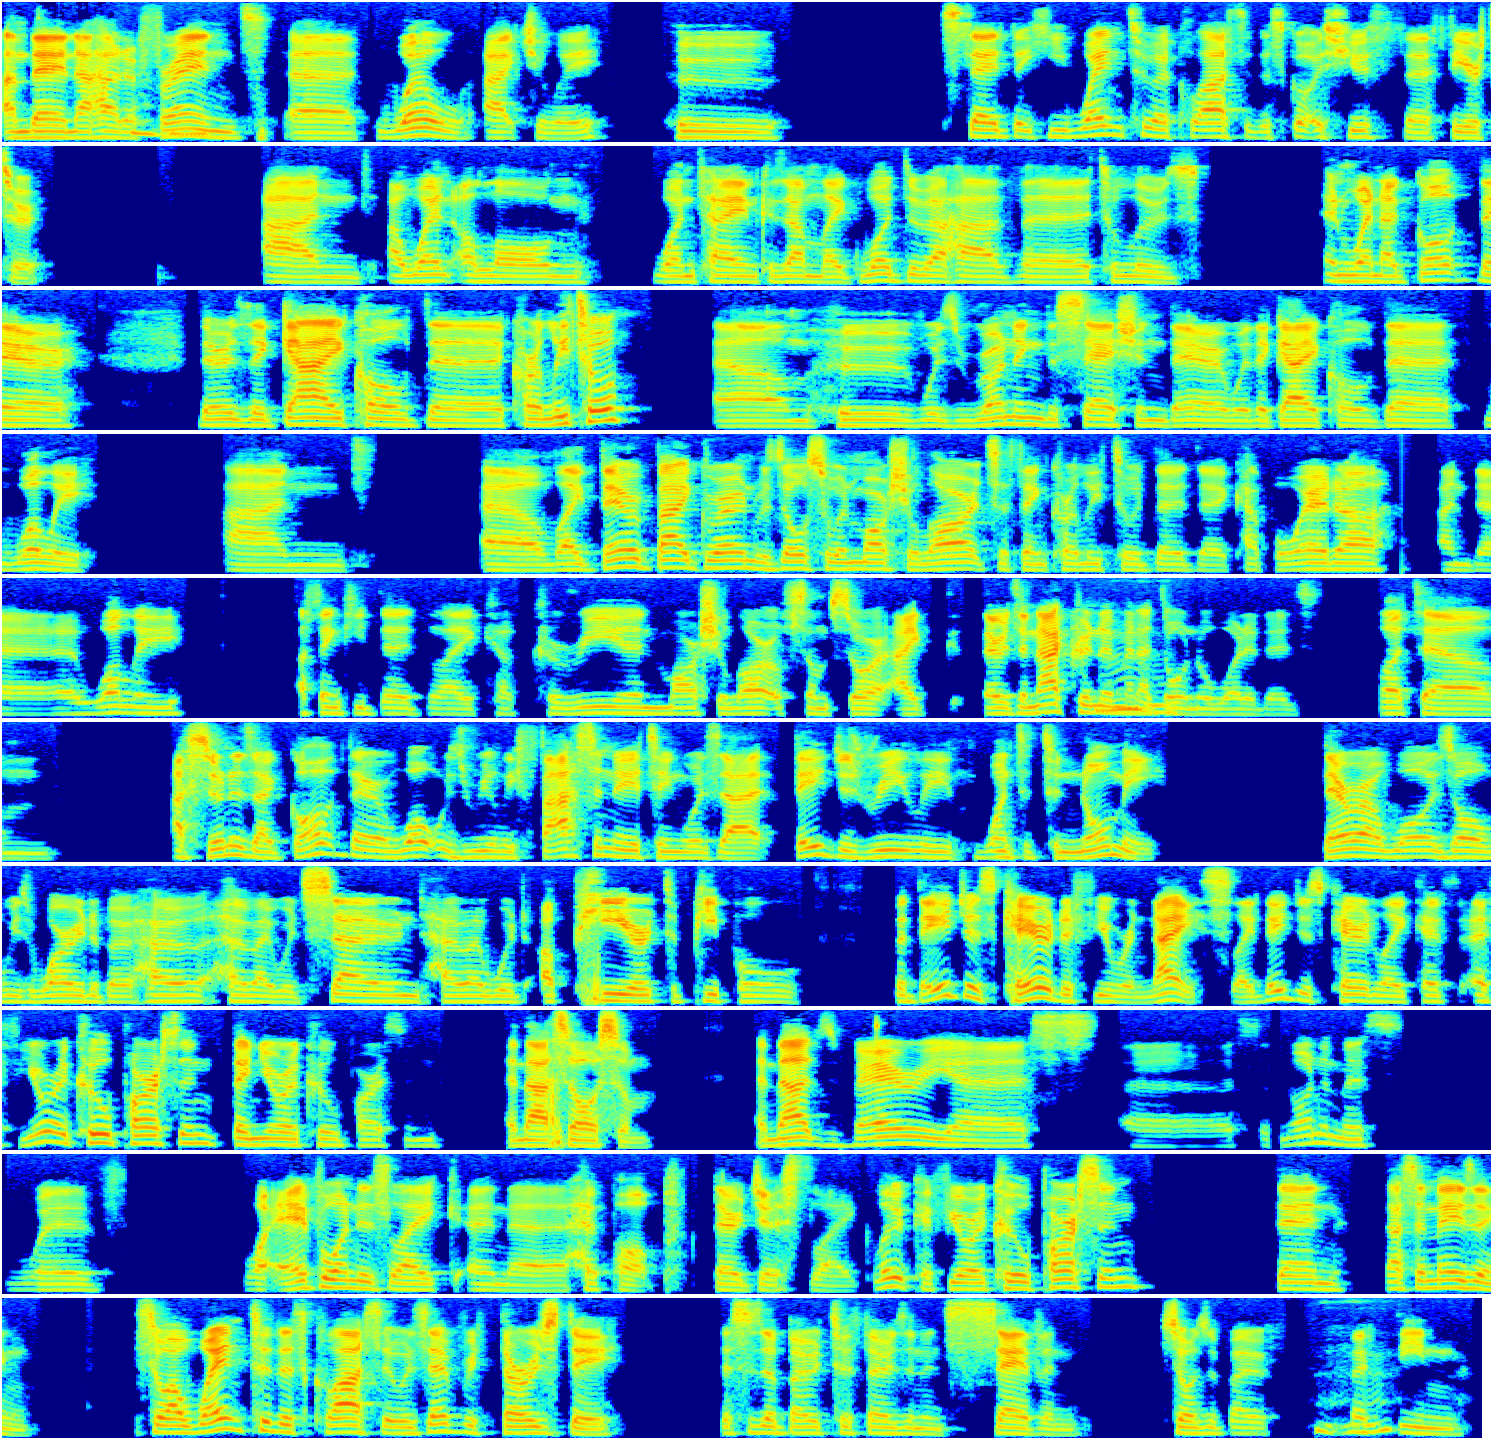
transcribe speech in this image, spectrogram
And then I had a Mhm. friend, uh, Will, actually, who said that he went to a class at the Scottish Youth uh, Theatre, and I went along one time because I'm like, what do I have uh, to lose? And when I got there, there's a guy called uh, Carlito um, who was running the session there with a guy called uh, Wooly, and uh, like their background was also in martial arts. I think Carlito did uh, capoeira, and uh, Wooly, I think he did like a Korean martial art of some sort. I there's an acronym and I Mm. don't know what it is, but um, as soon as I got there, what was really fascinating was that they just really wanted to know me. There I was always worried about how, how I would sound, how I would appear to people. But they just cared if you were nice. Like they just cared like if, if you're a cool person, then you're a cool person. And that's awesome. And that's very uh, uh, synonymous with what everyone is like in uh, hip hop. They're just like, look, if you're a cool person, then that's amazing. So I went to this class. It was every Thursday. This is about 2007. So I was about Mhm. 15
